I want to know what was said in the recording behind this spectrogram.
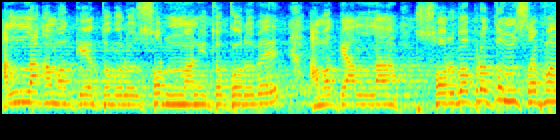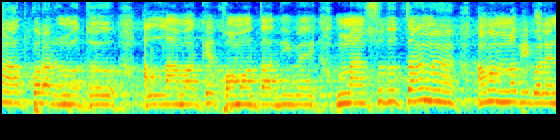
আল্লাহ আমাকে এত বড় সম্মানিত করবে। আমাকে আল্লাহ সর্বপ্রথম সাফাত করার মতো আল্লাহ আমাকে ক্ষমতা দিবে। না, শুধু তা না, আমার নবী বলেন,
